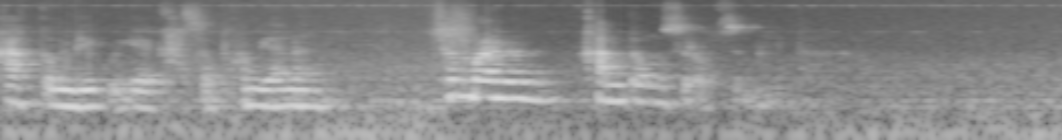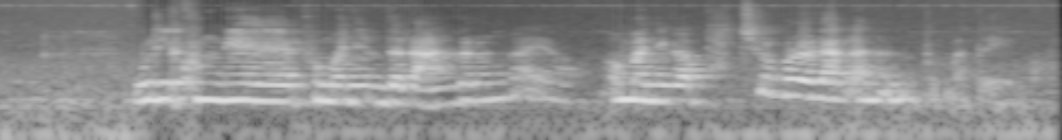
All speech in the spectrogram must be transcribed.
가끔 미국에 가서 보면은 정말 감동스럽습니다. 우리 국내 부모님들 안 그런가요? 어머니가 파출부를 나가는 부모도 있고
